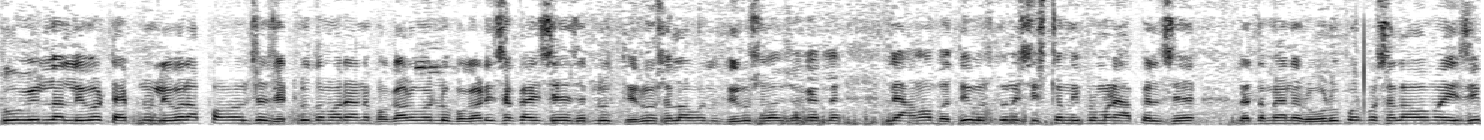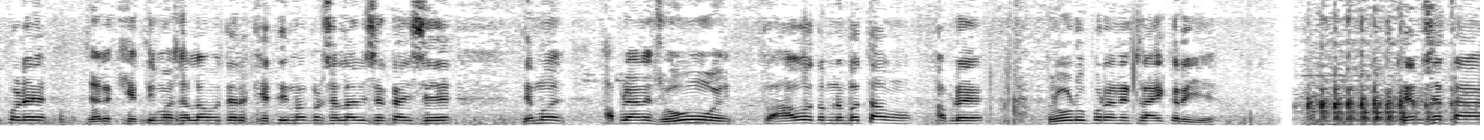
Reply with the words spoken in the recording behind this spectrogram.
ટુ વ્હીલના લીવર ટાઈપનું લીવર આપવામાં આવ્યું છે. જેટલું તમારે આને ભગાડવું એટલું ભગાડી શકાય છે. જેટલું ધીરું ચલાવવું એટલું ધીરું ચલાવી શકાય. એટલે એટલે આમાં બધી વસ્તુની સિસ્ટમ એ પ્રમાણે આપેલ છે. એટલે તમે આને રોડ ઉપર પણ ચલાવવામાં ઇઝી પડે. જ્યારે ખેતીમાં ચલાવવું ત્યારે ખેતીમાં પણ ચલાવી શકાય છે. તેમજ આપણે આને જોવું હોય તો આવો તમને બતાવું. આપણે રોડ ઉપર આને ટ્રાય કરીએ. તેમ છતાં,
